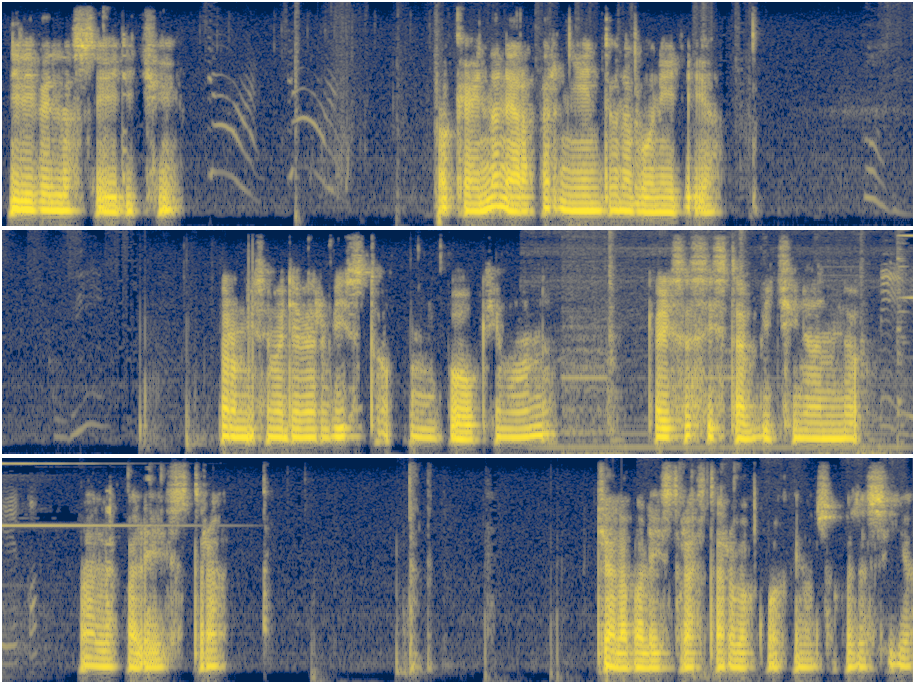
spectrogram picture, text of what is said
Di livello 16. Ok, non era per niente una buona idea. Però mi sembra di aver visto un Pokémon che adesso si sta avvicinando alla palestra. C'è la palestra sta roba qua che non so cosa sia.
